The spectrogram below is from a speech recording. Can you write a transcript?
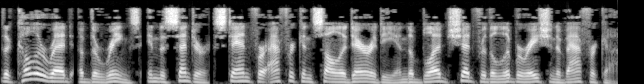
The color red of the rings in the center stand for African solidarity and the blood shed for the liberation of Africa.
